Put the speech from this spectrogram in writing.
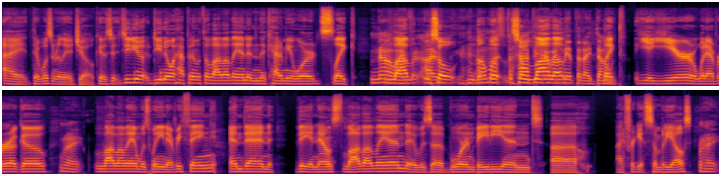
I there wasn't really a joke. It was. Do you know? Do you know what happened with the La La Land and the Academy Awards? Like No, La- I've- I'm so- almost so happy La to La- admit that I don't. like a year or whatever ago, right. La La Land was winning everything, and then they announced La La Land. It was uh, Warren Beatty and uh, I forget somebody else, Right.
